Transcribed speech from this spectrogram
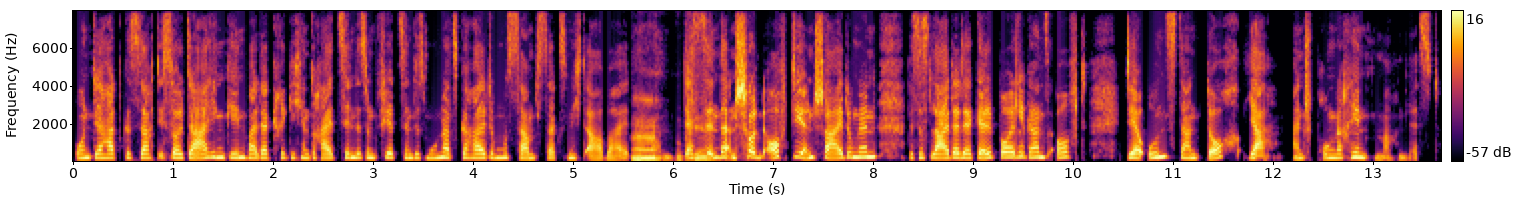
und der hat gesagt, ich soll dahin gehen, weil da kriege ich ein 13. und 14. Monatsgehalt und muss samstags nicht arbeiten. Ah, okay. Das sind dann schon oft die Entscheidungen. Das ist leider der Geldbeutel ganz oft, der uns dann doch, ja, einen Sprung nach hinten machen lässt.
